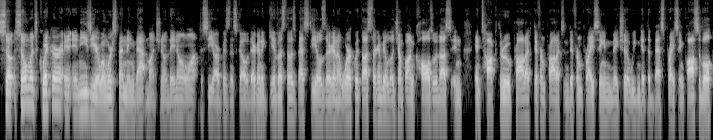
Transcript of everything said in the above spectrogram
so so much quicker and, and, easier when we're spending that much you know they don't want to see our business go. They're going to give us those best deals. They're going to work with us. They're going to be able to jump on calls with us and and talk through product different products and different pricing and make sure that we can get the best pricing possible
